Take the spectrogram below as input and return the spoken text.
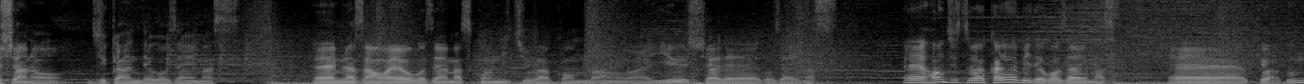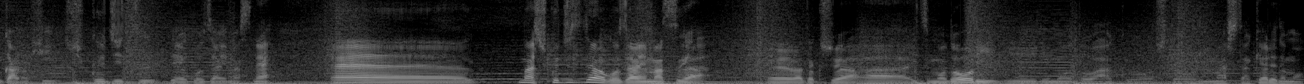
者の時間でございます、えー皆さんおはようございます。こんにちは。こんばんは。勇者でございます、えー本日は火曜日でございます、えー今日は文化の日。祝日でございますね、えーまあ祝日ではございますが、私はいつも通りリモートワークをしておりましたけれども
